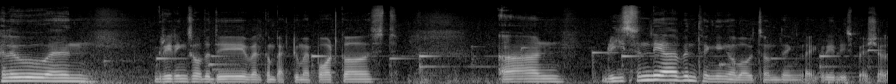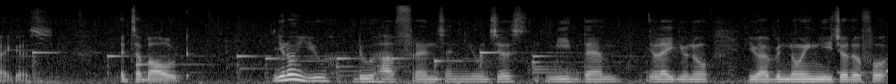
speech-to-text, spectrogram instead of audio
Hello and greetings of the day. Welcome back to my podcast. And recently I've been thinking about something like really special, I guess. It's about you know you do have friends and you just meet them. You're like, you know, you have been knowing each other for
